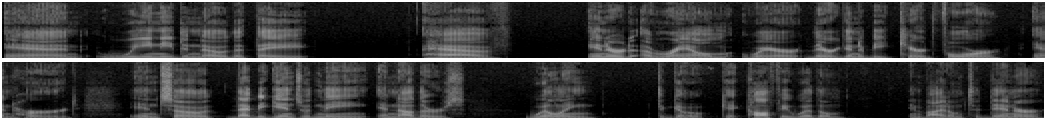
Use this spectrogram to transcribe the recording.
And we need to know that they have entered a realm where they're going to be cared for and heard. And so that begins with me and others willing to go get coffee with them, invite them to dinner,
